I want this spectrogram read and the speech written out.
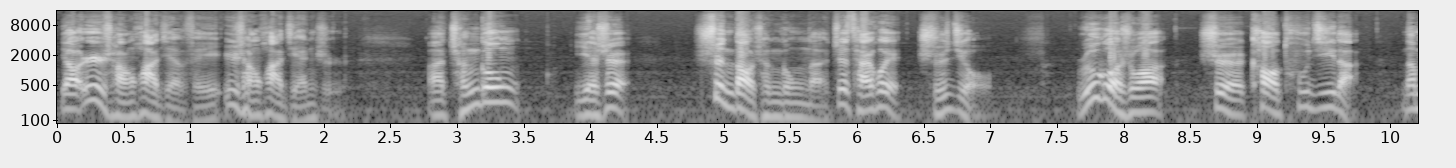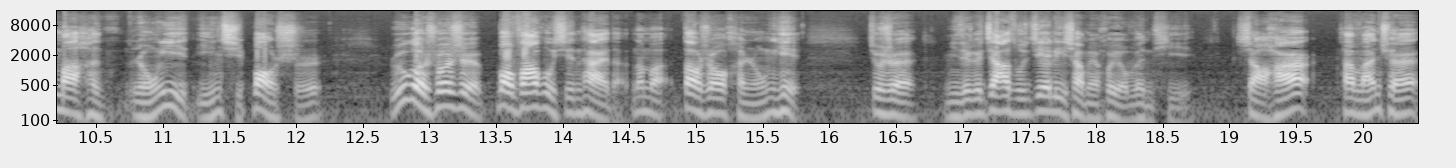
要日常化减肥，日常化减脂，啊，成功也是顺道成功的，这才会持久。如果说是靠突击的，那么很容易引起暴食；如果说是暴发户心态的，那么到时候很容易，就是你这个家族接力上面会有问题。小孩儿他完全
